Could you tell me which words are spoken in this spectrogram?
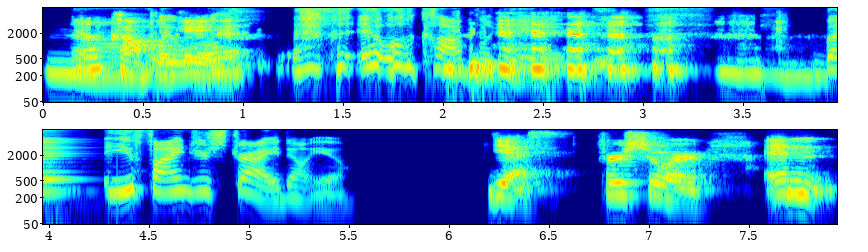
no, complicate it. Will, it will complicate it. But you find your stride, don't you? Yes, for sure. And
